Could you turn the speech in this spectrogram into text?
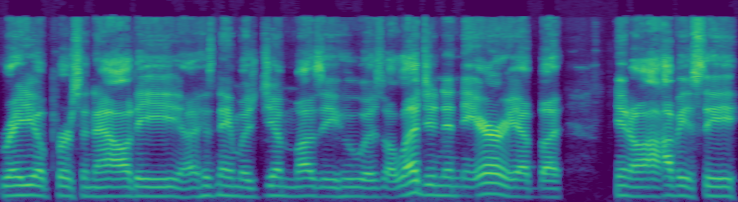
radio personality. Uh, his name was Jim Muzzy, who was a legend in the area. But you know, obviously,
